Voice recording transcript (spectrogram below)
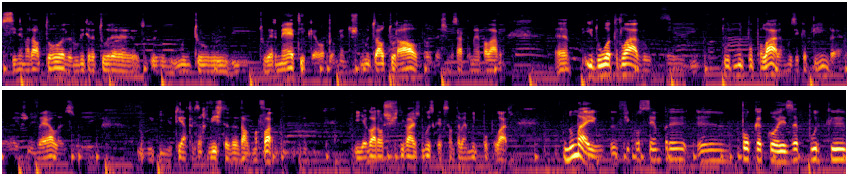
cinema de autor, literatura muito, muito hermética, ou pelo menos muito autoral, deixa-me usar também a palavra, uh, e do outro lado, tudo muito popular, a música pimba, as novelas, e o teatro da revista de, de, alguma forma. E agora os festivais de música que são também muito populares. No meio ficou sempre uh, pouca coisa porque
